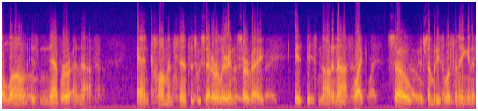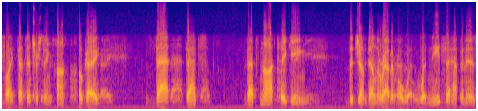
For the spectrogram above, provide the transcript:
alone is never enough. And common sense, as we said earlier in the survey, it, it's not enough. Like, so if somebody's listening and it's like, that's interesting, huh? Okay, that that's that's not taking the jump down the rabbit hole. What what needs to happen is,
